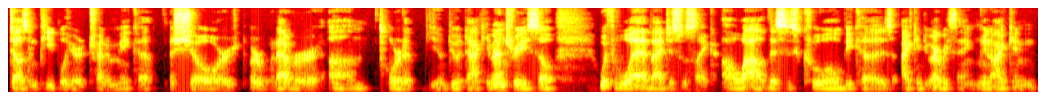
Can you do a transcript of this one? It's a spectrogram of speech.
dozen people here to try to make a, a show or or whatever, um, or to you know do a documentary. So with web, I just was like, oh wow, this is cool because I can do everything. You know, I can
